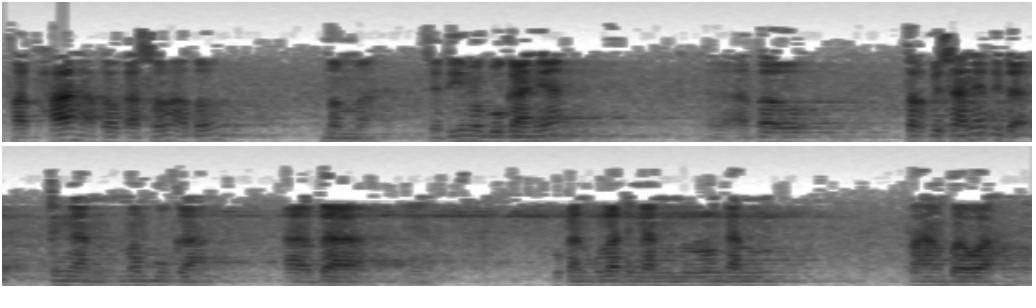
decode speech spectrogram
fathah atau kasrah atau dhammah. Jadi membukanya eh, atau terpisahnya tidak dengan membuka uh, ba ya. bukan pula dengan menurunkan rahang bawah ya.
